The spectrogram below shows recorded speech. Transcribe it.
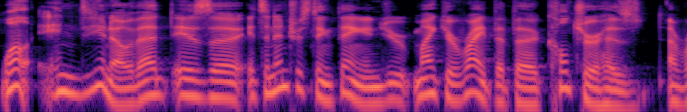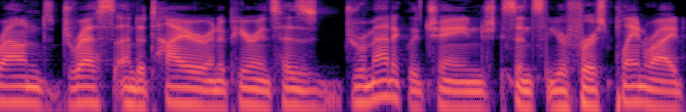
Well, and you know that is a it's an interesting thing, and you're Mike. You're right that the culture has around dress and attire and appearance has dramatically changed since your first plane ride.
